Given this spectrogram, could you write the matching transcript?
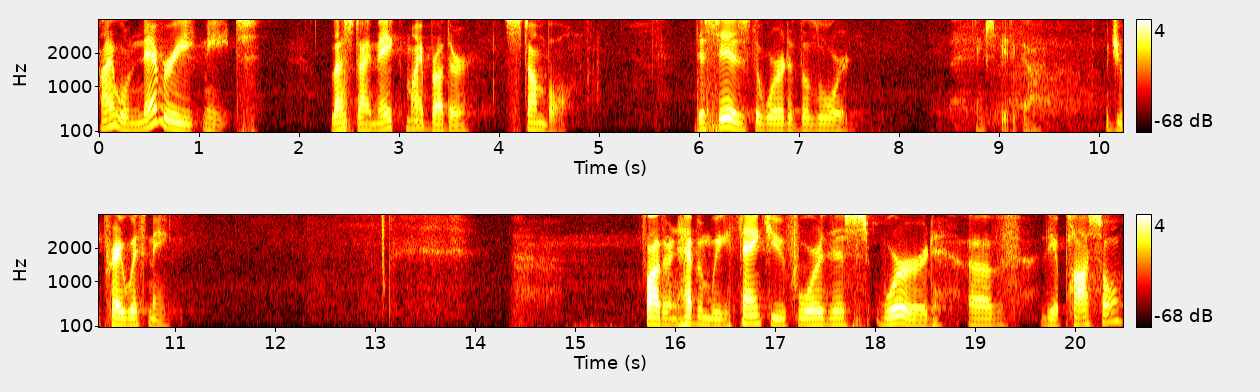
I will never eat meat, lest I make my brother stumble. This is the word of the Lord. Thanks be to God. Would you pray with me? Father in heaven, we thank you for this word of the apostle.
